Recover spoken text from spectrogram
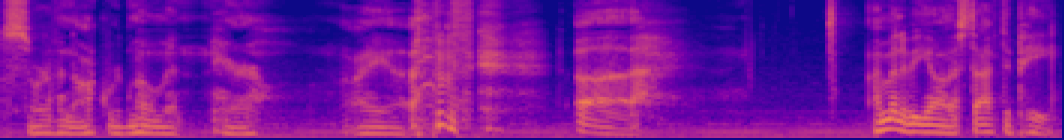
sort of an awkward moment here. I, uh, uh I'm going to be honest. I have to pee.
